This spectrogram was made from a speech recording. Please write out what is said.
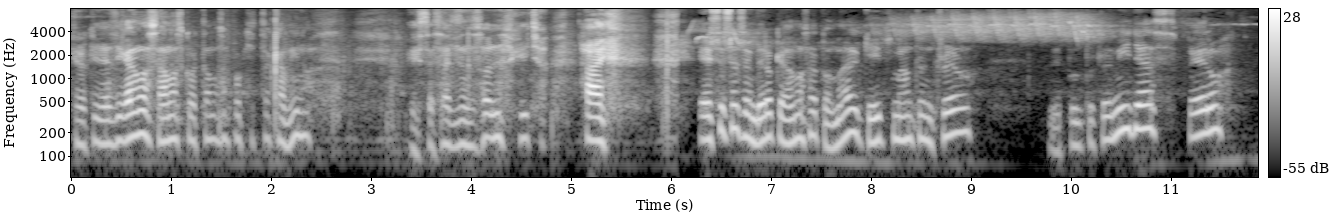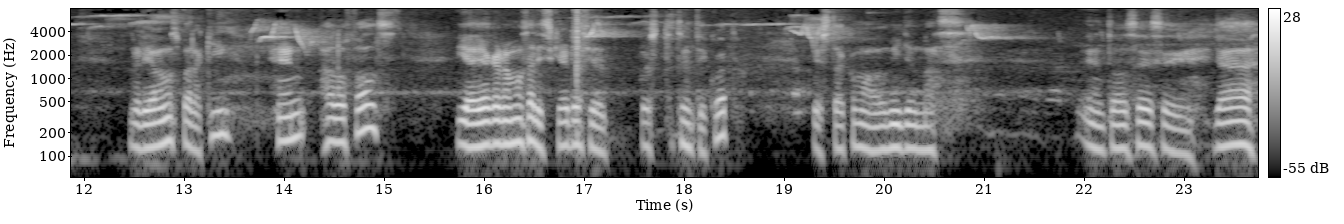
Creo que ya llegamos. Vamos, cortamos un poquito el camino. Está saliendo el sol. Hi. Este es el sendero que vamos a tomar, el Gates Mountain Trail de punto .3 millas, pero en realidad vamos para aquí, en Hollow Falls, y ahí agarramos a la izquierda hacia el puesto 34 que está como a dos millas más entonces eh, ya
